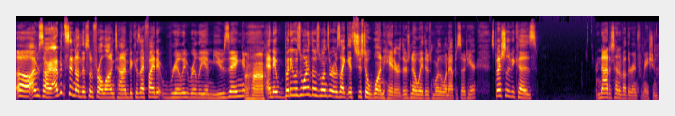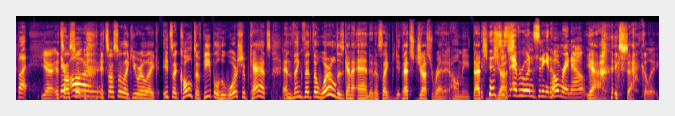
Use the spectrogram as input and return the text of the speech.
Oh, I'm sorry. I've been sitting on this one for a long time because I find it really, really amusing. Uh-huh. And it, but it was one of those ones where it was like it's just a one hitter. There's no way there's more than one episode here, especially because not a ton of other information. But Yeah, it's also are- it's also like you were like it's a cult of people who worship cats and think that the world is gonna end, and it's like dude, that's just Reddit, homie. That's just, just everyone sitting at home right now. yeah, exactly.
